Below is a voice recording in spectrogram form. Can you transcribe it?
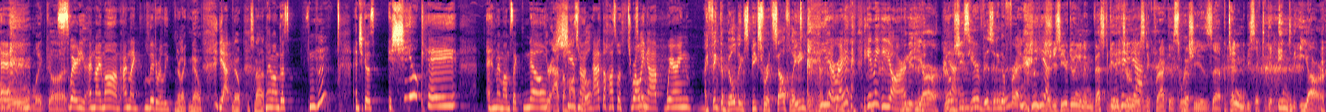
Oh my god. Swear to you. And my mom, I'm like literally, You're like, no. yeah. No, it's not. My mom goes, mm-hmm. And she goes, is she okay? And my mom's like, no, You're at the she's hospital? not at the hospital, throwing like- up, wearing, I think the building speaks for itself, lady. yeah, right, in the ER. I'm in the ER. no, Yeah. she's here visiting a friend. yeah. She's here doing an investigative Yeah. journalistic practice where she is uh, pretending to be sick to get into the ER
